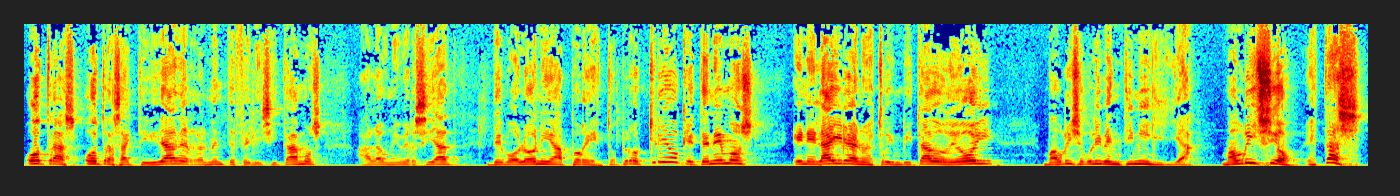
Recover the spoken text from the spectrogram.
otras, otras actividades. Realmente felicitamos a la Universidad de Bolonia por esto. Pero creo que tenemos en el aire a nuestro invitado de hoy, Mauricio Gulli Ventimiglia. Mauricio, ¿estás?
